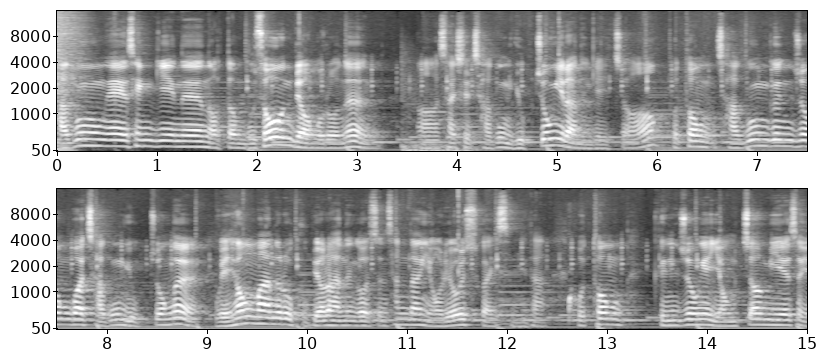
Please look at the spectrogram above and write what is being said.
자궁에 생기는 어떤 무서운 병으로는 어, 사실 자궁 육종이라는 게 있죠. 보통 자궁 근종과 자궁 육종을 외형만으로 구별하는 것은 상당히 어려울 수가 있습니다. 보통 근종의 0.2에서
